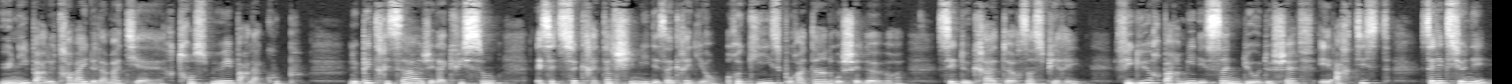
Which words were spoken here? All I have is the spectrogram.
Unis par le travail de la matière, transmués par la coupe, le pétrissage et la cuisson est cette secrète alchimie des ingrédients requise pour atteindre au chef-d'œuvre, ces deux créateurs inspirés figurent parmi les cinq duos de chefs et artistes sélectionnés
